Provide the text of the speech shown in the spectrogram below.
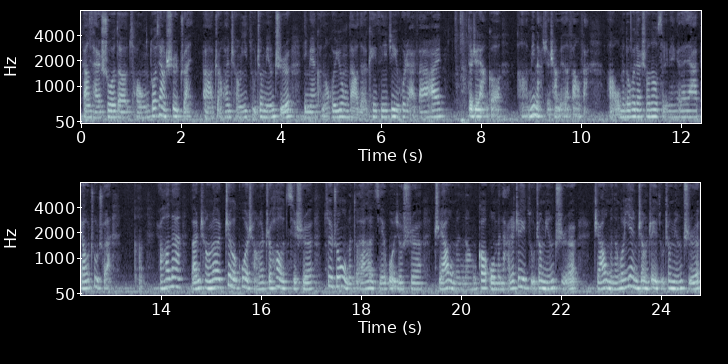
刚才说的从多项式转啊转换成一组证明值里面可能会用到的 KZG 或者 FRI 的这两个啊密码学上面的方法啊，我们都会在 show notes 里面给大家标注出来。然后，那完成了这个过程了之后，其实最终我们得到的结果就是，只要我们能够，我们拿着这一组证明值，只要我们能够验证这一组证明值，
